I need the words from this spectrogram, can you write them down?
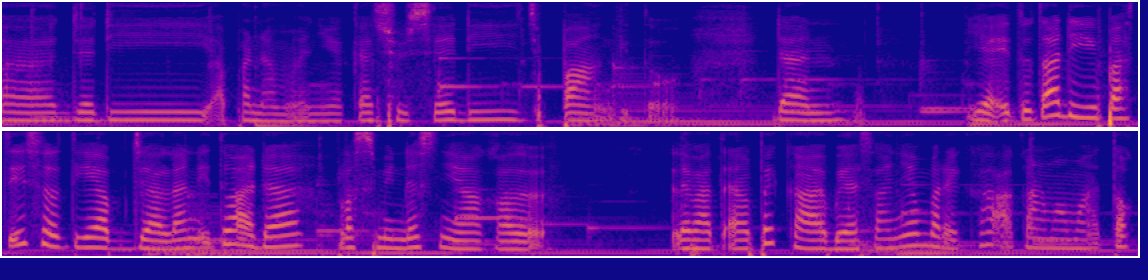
uh, jadi apa namanya kasusnya di Jepang gitu. Dan ya itu tadi. Pasti setiap jalan itu ada plus minusnya. Kalau lewat LPK biasanya mereka akan mematok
